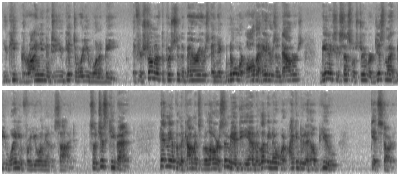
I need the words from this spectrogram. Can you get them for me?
You keep grinding until you get to where you want to be. If you're strong enough to push through the barriers and ignore all the haters and doubters, being a successful streamer just might be waiting for you on the other side. So just keep at it. Hit me up in the comments below or send me a DM and let me know what I can do to help you get started.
